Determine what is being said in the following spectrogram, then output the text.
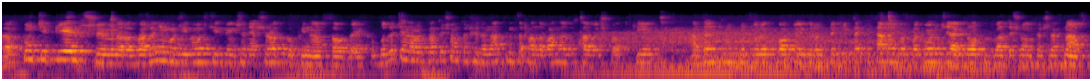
W punkcie pierwszym rozważenie możliwości zwiększenia środków finansowych. W budżecie na rok 2017 zaplanowane zostały środki na Centrum Kultury Sportu i Turystyki w takiej samej wysokości jak w roku 2016.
